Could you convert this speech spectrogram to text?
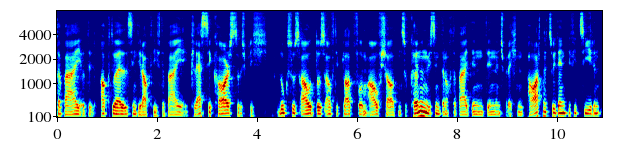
dabei oder aktuell sind wir aktiv dabei, Classic Cars, also sprich Luxusautos auf die Plattform aufschalten zu können. Wir sind dann auch dabei, den, den entsprechenden Partner zu identifizieren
